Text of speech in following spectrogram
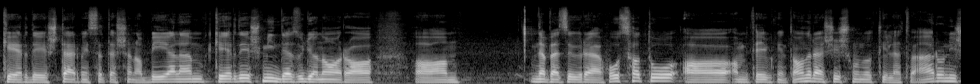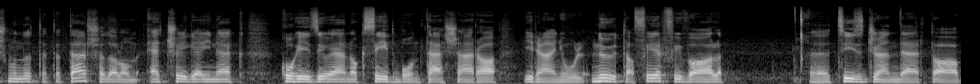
kérdés, természetesen a BLM kérdés, mindez ugyanarra a nevezőre hozható, a, amit egyébként András is mondott, illetve Áron is mondott, tehát a társadalom egységeinek, kohéziójának szétbontására irányul. Nőt a férfival, cisgendert a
